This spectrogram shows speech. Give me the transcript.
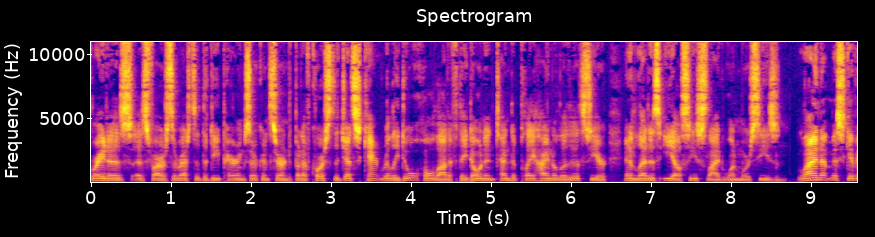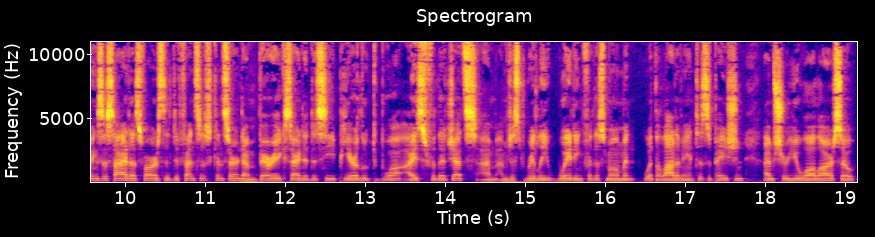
great as as far as the rest of the deep pairings are concerned. But of course, the Jets can't really do a whole lot if they don't intend to play Heinola this year and let his ELC slide one more season. Lineup misgivings aside, as far as the defense is concerned, I'm very excited to see Pierre Luc Dubois ice for the Jets. I'm I'm just really waiting for this moment with a lot of anticipation. I'm sure you all are. So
